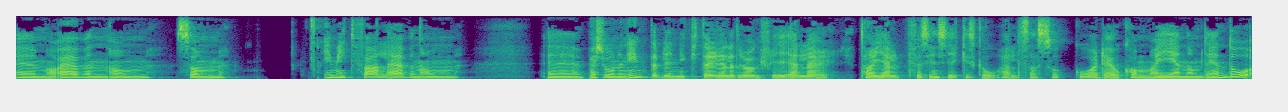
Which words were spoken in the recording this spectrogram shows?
Um, och även om, som i mitt fall, även om eh, personen inte blir nykter eller drogfri eller tar hjälp för sin psykiska ohälsa så går det att komma igenom det ändå.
